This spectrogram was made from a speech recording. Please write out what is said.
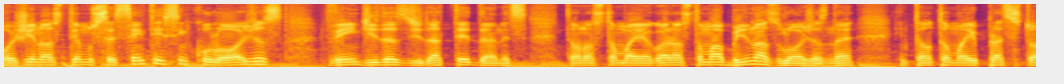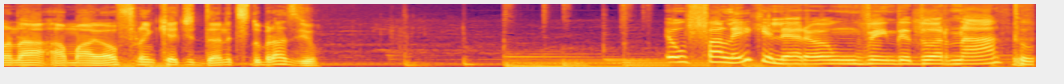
Hoje nós temos 65 lojas vendidas de, da T-Donuts. Então nós estamos aí agora, nós estamos abrindo as lojas, né? Então estamos aí para se tornar a maior franquia de donuts do Brasil. Eu falei que ele era um vendedor nato.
